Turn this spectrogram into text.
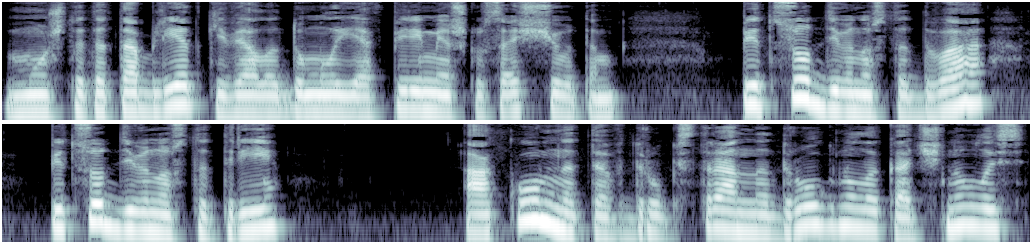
Может, это таблетки, вяло думала я вперемешку со счетом. 592, 593. А комната вдруг странно дрогнула, качнулась.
